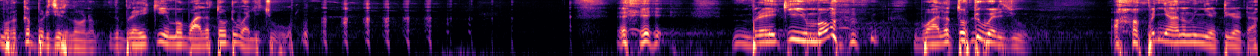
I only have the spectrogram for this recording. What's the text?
മുറുക്കെ പിടിച്ചിരുന്നോണം. ഇത് ബ്രേക്ക് ചെയ്യുമ്പോൾ വലത്തോട്ട് വലിച്ചു പോകും ബ്രേക്ക് ചെയ്യുമ്പം വലത്തോട്ട് വലിച്ചു. അപ്പം ഞാനൊന്ന് ഞെട്ടി കേട്ടാ.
